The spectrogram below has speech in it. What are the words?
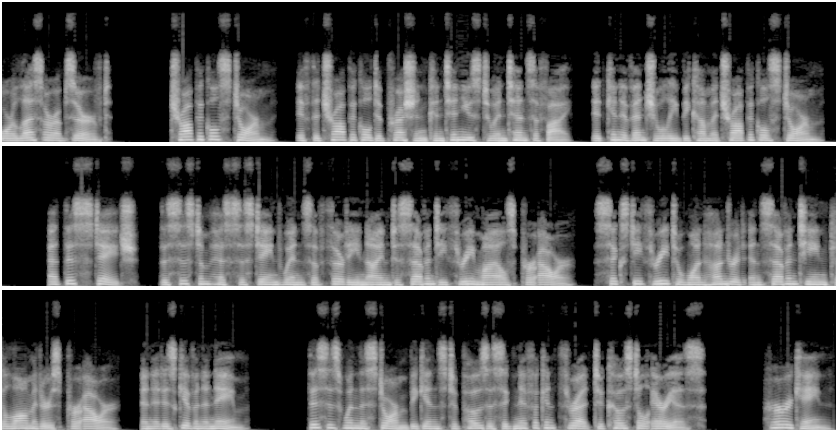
or less are observed. Tropical storm, if the tropical depression continues to intensify, it can eventually become a tropical storm. At this stage, the system has sustained winds of 39 to 73 miles per hour, 63 to 117 kilometers per hour, and it is given a name. This is when the storm begins to pose a significant threat to coastal areas. Hurricane,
